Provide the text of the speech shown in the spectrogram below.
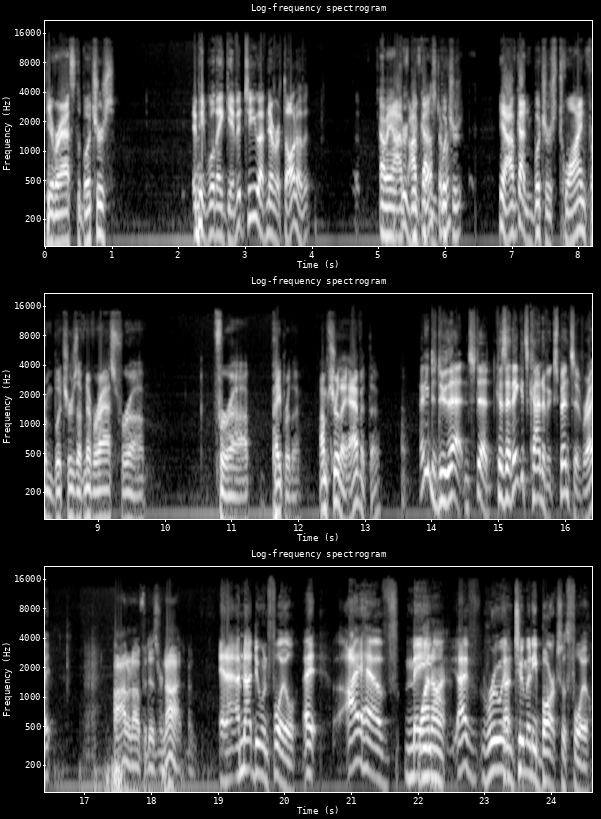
You ever ask the butchers? I mean, will they give it to you? I've never thought of it. I mean, you're a I've, I've gotten customer. butchers. Yeah, I've gotten butchers twine from butchers. I've never asked for uh, for uh, paper though. I'm sure they have it though. I need to do that instead because I think it's kind of expensive, right? I don't know if it is or not. But And I, I'm not doing foil. I, I have made. Why not? I've ruined Uh, too many barks with foil.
